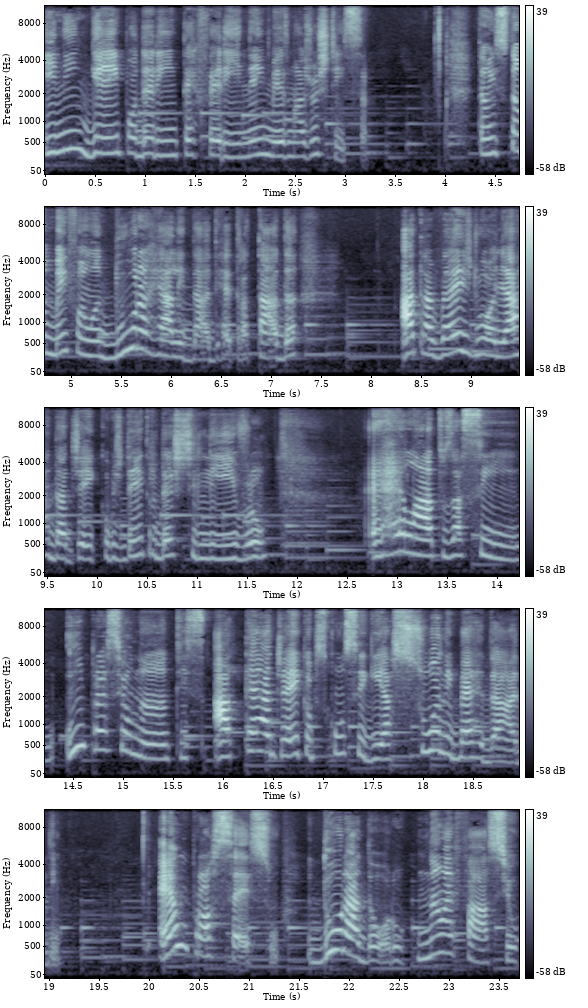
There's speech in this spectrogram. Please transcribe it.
e ninguém poderia interferir, nem mesmo a justiça. Então, isso também foi uma dura realidade retratada através do olhar da Jacobs dentro deste livro. É, relatos assim impressionantes até a Jacobs conseguir a sua liberdade é um processo duradouro, não é fácil.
